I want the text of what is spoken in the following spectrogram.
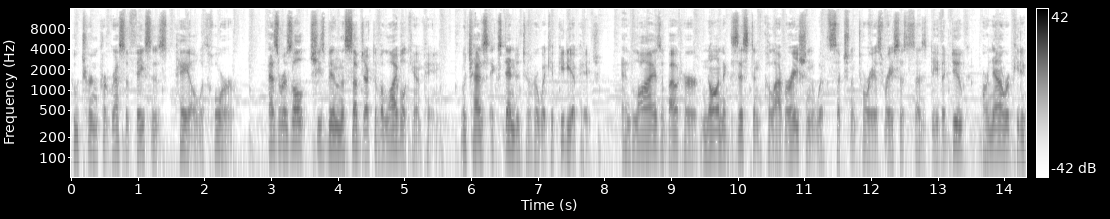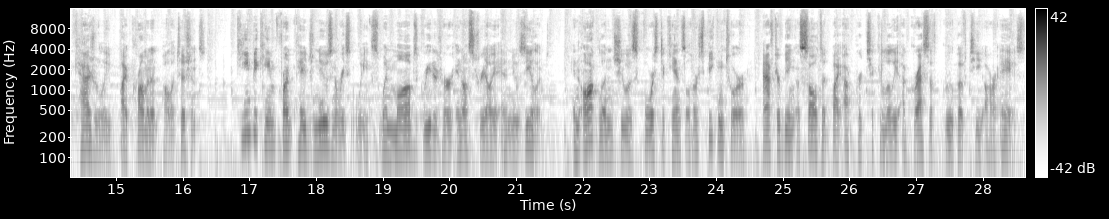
who turn progressive faces pale with horror. As a result, she's been the subject of a libel campaign, which has extended to her Wikipedia page, and lies about her non existent collaboration with such notorious racists as David Duke are now repeated casually by prominent politicians. Keen became front page news in recent weeks when mobs greeted her in Australia and New Zealand, in Auckland, she was forced to cancel her speaking tour after being assaulted by a particularly aggressive group of TRAs.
